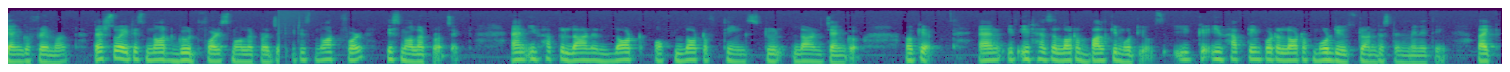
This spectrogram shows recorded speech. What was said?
django framework. That's why it is not good for a smaller project. It is not for a smaller project. And you have to learn a lot of lot of things to learn django. Okay? And it, it has a lot of bulky modules. You, you have to import a lot of modules to understand many things. Like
